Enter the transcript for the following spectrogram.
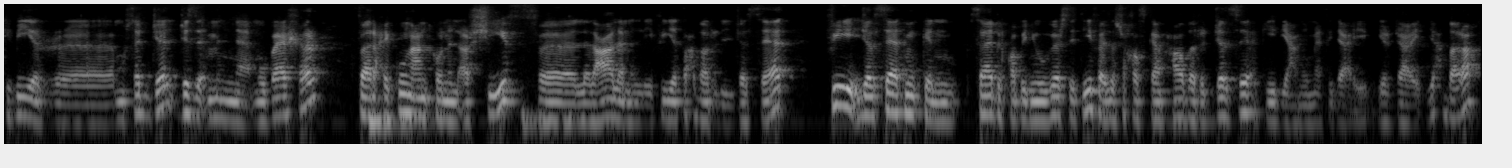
كبير آه، مسجل، جزء منها مباشر، فراح يكون عندكم الأرشيف آه، للعالم اللي فيها تحضر الجلسات، في جلسات ممكن سابقة بنيوفرسيتي فإذا شخص كان حاضر الجلسة أكيد يعني ما في داعي يرجع يحضرها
